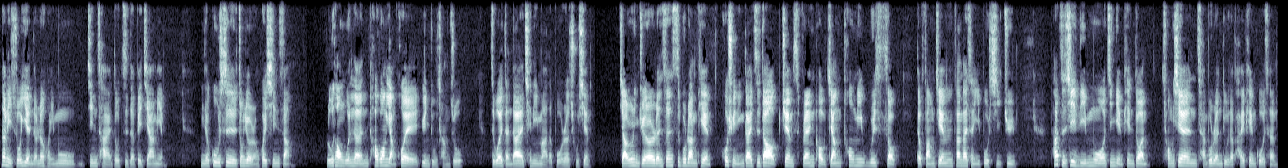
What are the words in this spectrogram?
那你所演的任何一幕精彩都值得被加冕。你的故事终究有人会欣赏，如同文人韬光养晦，韵读长珠。”只为等待千里马的伯乐出现。假如你觉得人生是部烂片，或许你应该知道，James Franco 将 Tommy Wiseau 的房间翻拍成一部喜剧。他仔细临摹经典片段，重现惨不忍睹的拍片过程。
